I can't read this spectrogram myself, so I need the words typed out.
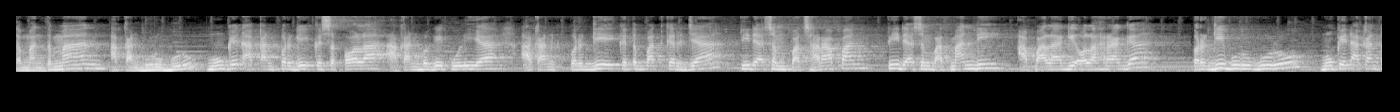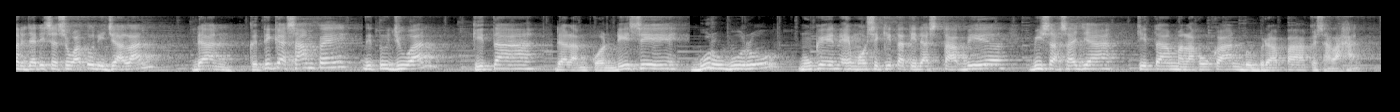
Teman-teman akan buru-buru, mungkin akan pergi ke sekolah, akan pergi kuliah, akan pergi ke tempat kerja, tidak sempat sarapan, tidak sempat mandi, apalagi olahraga, pergi buru-buru, mungkin akan terjadi sesuatu di jalan, dan ketika sampai di tujuan, kita dalam kondisi buru-buru, mungkin emosi kita tidak stabil, bisa saja kita melakukan beberapa kesalahan.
